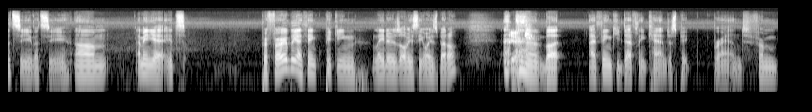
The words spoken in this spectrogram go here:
Let's see. Let's see. Um, I mean, yeah, it's preferably. I think picking later is obviously always better. Yeah, but I think you definitely can just pick brand from.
